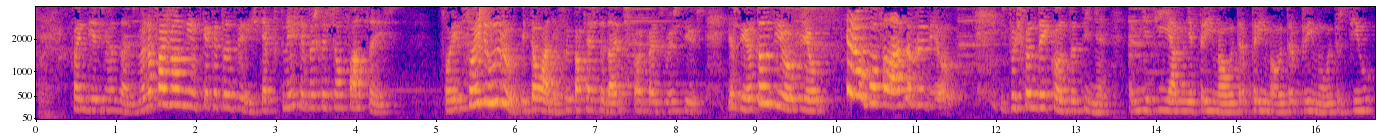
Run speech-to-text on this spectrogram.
Foi. foi no dia dos meus anos. Mas não faz mal nenhum, porque é que eu estou a dizer isto? É porque nem sempre as coisas são fáceis. Foi, foi duro. Então, olha, fui para a festa de anos para o pé dos meus tios. Eles diziam, estou o Diogo, e eu, eu não vou falar sobre o Diogo. E depois, quando dei conta, tinha a minha tia, a minha prima, a outra prima, a outra prima, outro tio,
